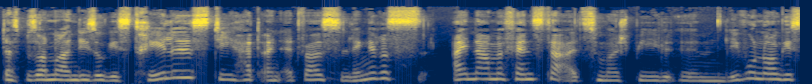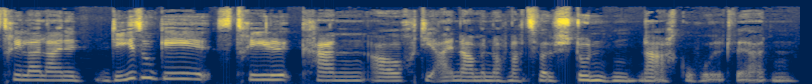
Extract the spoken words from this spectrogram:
Das Besondere an Disogistrel ist, die hat ein etwas längeres Einnahmefenster als zum Beispiel ähm, Levonorgistrel alleine. Desogestrel kann auch die Einnahme noch nach zwölf Stunden nachgeholt werden.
